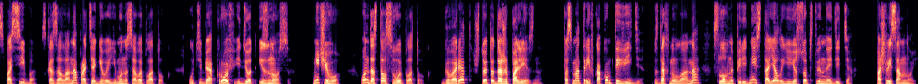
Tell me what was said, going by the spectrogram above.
«Спасибо», — сказала она, протягивая ему носовой платок. «У тебя кровь идет из носа». «Ничего». Он достал свой платок. «Говорят, что это даже полезно. Посмотри, в каком ты виде», — вздохнула она, словно перед ней стояло ее собственное дитя. «Пошли со мной.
